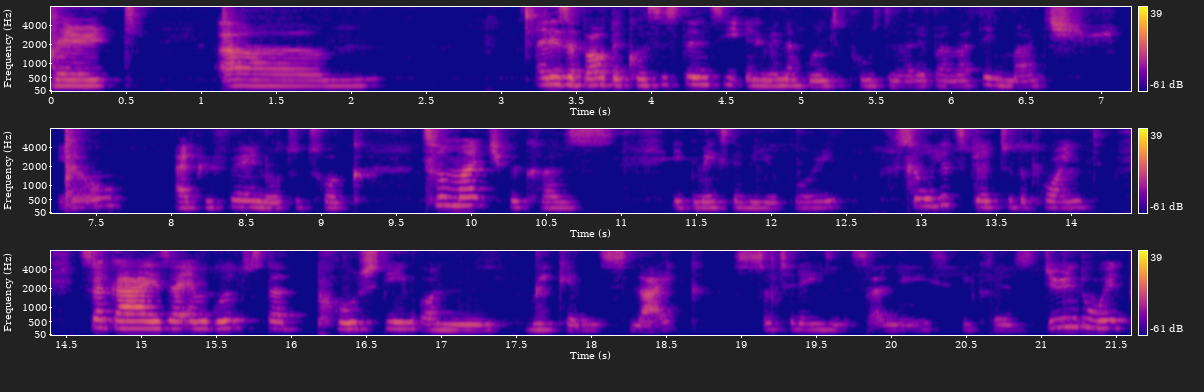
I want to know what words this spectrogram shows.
that um it is about the consistency and when I'm going to post and whatever. Nothing much, you know. I prefer not to talk too much because it makes the video boring. So let's get to the point. So guys, I am going to start posting on weekends like Saturdays and Sundays because during the week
